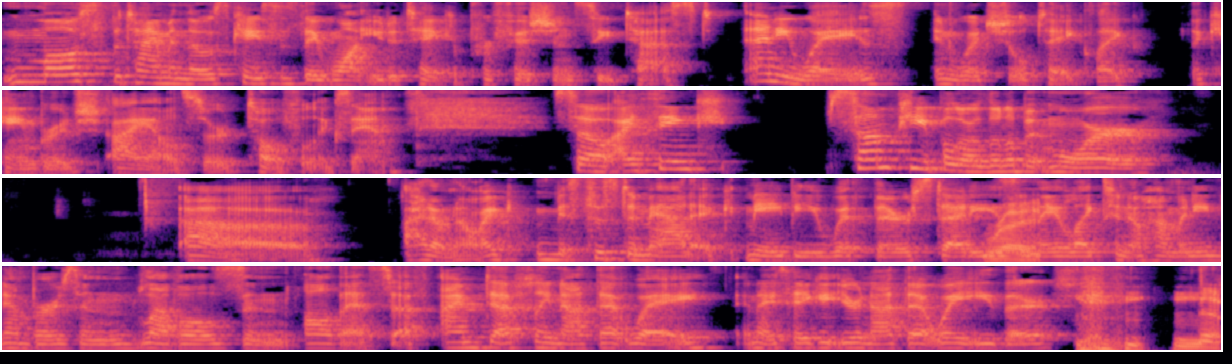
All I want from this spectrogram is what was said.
most of the time in those cases, they want you to take a proficiency test, anyways, in which you'll take like a Cambridge IELTS or TOEFL exam. So I think some people are a little bit more uh, I don't know, like systematic maybe with their studies right. and they like to know how many numbers and levels and all that stuff. I'm definitely not that way. And I take it you're not that way either. no.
